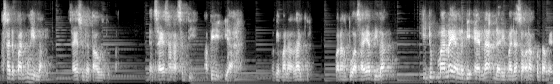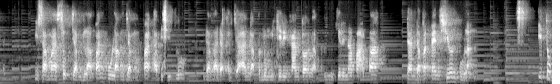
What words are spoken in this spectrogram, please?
Masa depanmu hilang. Saya sudah tahu itu Pak dan saya sangat sedih. Tapi ya bagaimana lagi? Orang tua saya bilang hidup mana yang lebih enak daripada seorang pegawai. Bisa masuk jam 8, pulang jam 4, habis itu udah nggak ada kerjaan, nggak perlu mikirin kantor, nggak perlu mikirin apa-apa, dan dapat pensiun pulang. Itu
